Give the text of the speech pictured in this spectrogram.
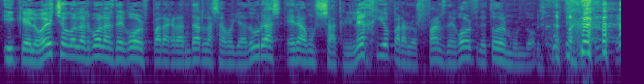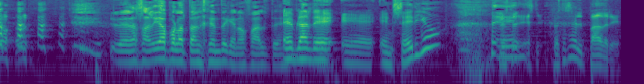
y que lo hecho con las bolas de golf para agrandar las abolladuras era un sacrilegio para los fans de golf de todo el mundo. De la salida por la tangente que no falte. En plan de, eh, ¿en serio? Pero este, este- este es el padre.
